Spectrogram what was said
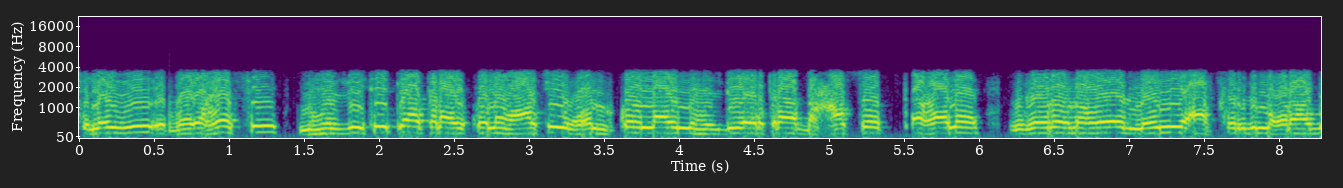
ስለዚ በረኸት ሲ ንህዝቢ ኢትዮጵያ ጥራይ ኣይኮነን ሃስዩ እንኮላይ ንህዝቢ ኤርትራ ብሓሶት ጠቐነ ዝገብሮ ዝነበረ ሎሚ ኣብ ፍርዲ ምቕራቡ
